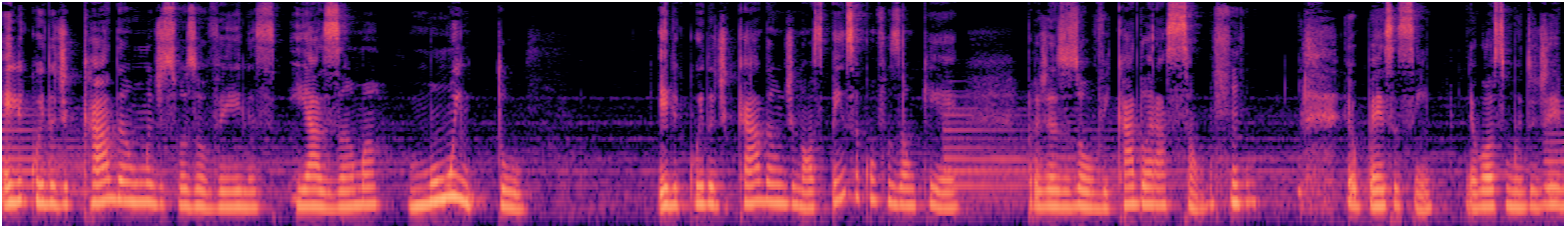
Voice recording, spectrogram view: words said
Ele cuida de cada uma de suas ovelhas e as ama muito. Ele cuida de cada um de nós. Pensa a confusão que é para Jesus ouvir cada oração. eu penso assim, eu gosto muito de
